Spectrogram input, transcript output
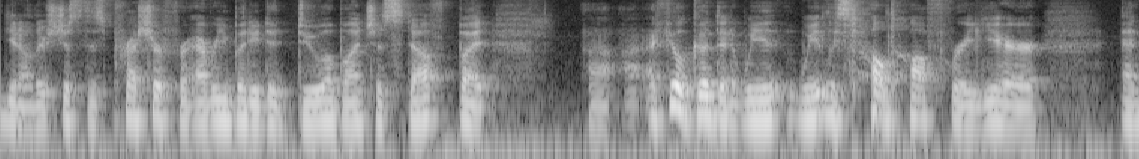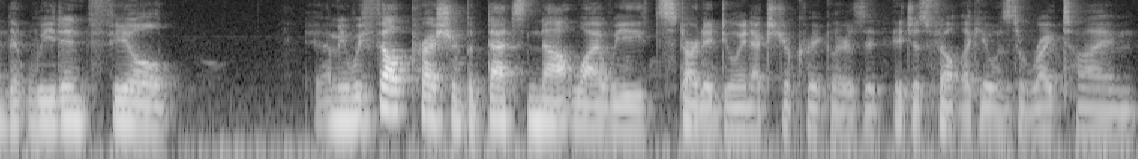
you know, there's just this pressure for everybody to do a bunch of stuff. But uh, I I feel good that we, we at least held off for a year and that we didn't feel I mean, we felt pressured, but that's not why we started doing extracurriculars. It, it just felt like it was the right time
